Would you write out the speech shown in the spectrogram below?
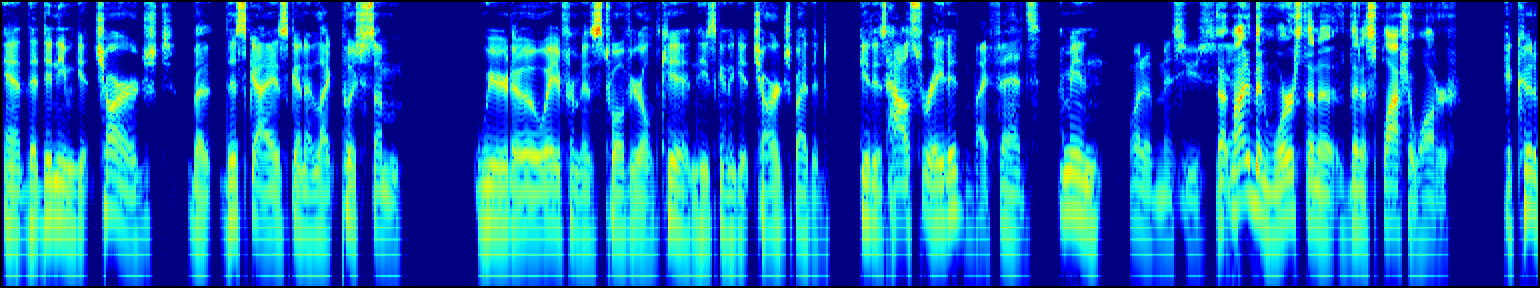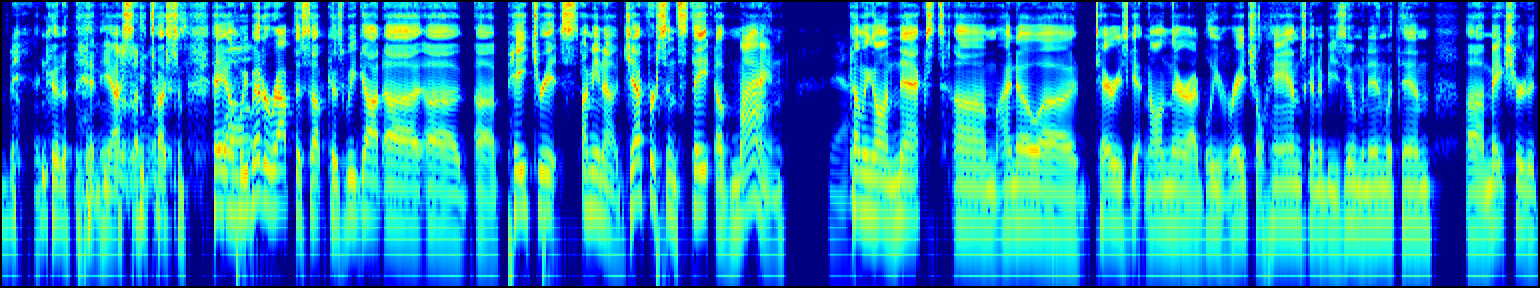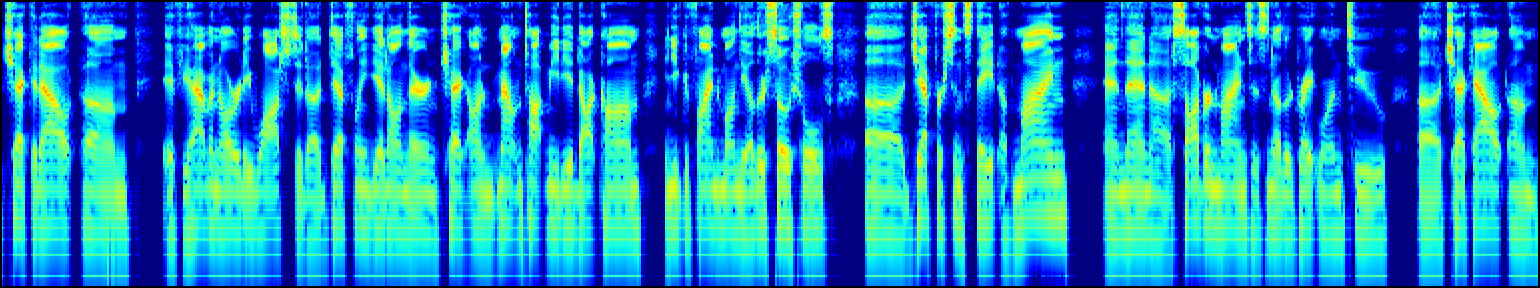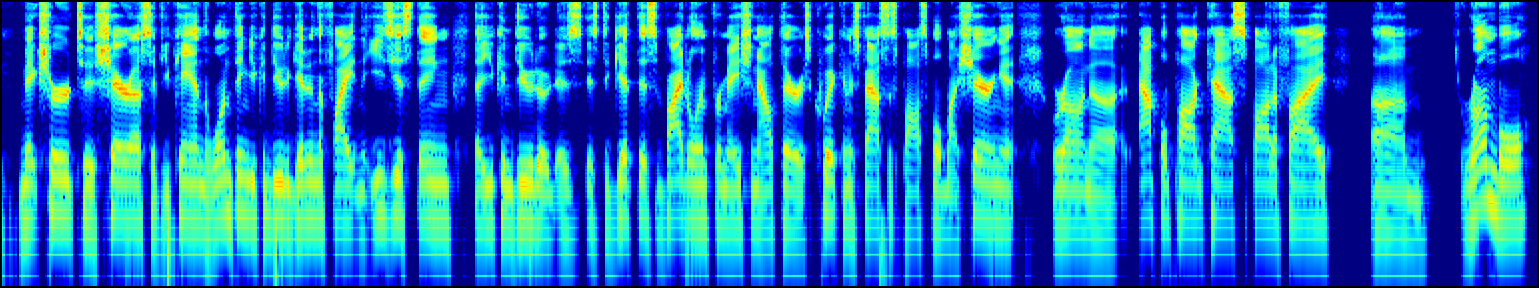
and that didn't even get charged. But this guy is gonna like push some weirdo away from his 12 year old kid and he's gonna get charged by the get his house raided. by feds. I mean, What a misuse. That yeah. might have been worse than a than a splash of water. It could have been. It could have been. He actually touched him. worse. Hey, um, we better wrap this up because we got uh uh uh Patriots. I mean, uh Jefferson State of Mind yeah. coming on next. Um, I know uh Terry's getting on there. I believe Rachel Ham's going to be zooming in with him. Uh, make sure to check it out. Um, if you haven't already watched it, uh, definitely get on there and check on mountaintopmedia.com and you can find them on the other socials. Uh, Jefferson State of Mind and then uh, Sovereign Minds is another great one to uh, check out. Um, make sure to share us if you can. The one thing you could do to get in the fight, and the easiest thing that you can do to is is to get this vital information out there as quick and as fast as possible by sharing it. We're on uh, Apple Podcasts, Spotify, um, Rumble.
